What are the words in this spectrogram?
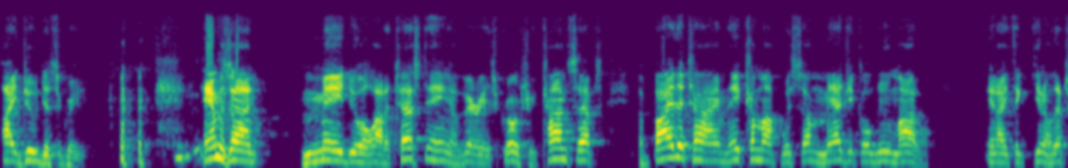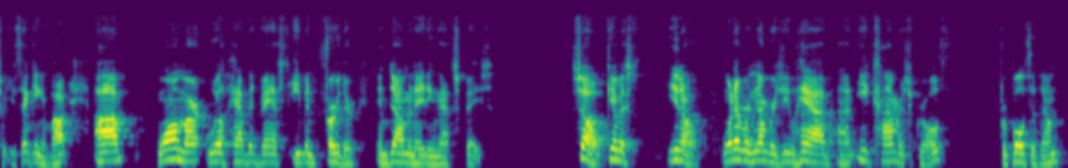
I do disagree. Amazon may do a lot of testing of various grocery concepts, but by the time they come up with some magical new model, and I think, you know, that's what you're thinking about, um, Walmart will have advanced even further in dominating that space. So give us, you know, whatever numbers you have on e-commerce growth for both of them.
